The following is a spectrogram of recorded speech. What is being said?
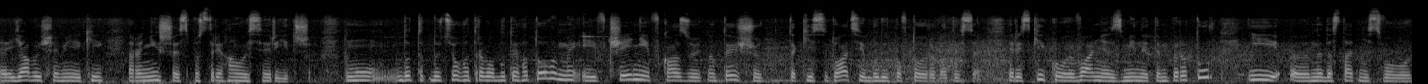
е, явищами, які раніше спостерігалися рідше. Тому до, до цього треба бути готовими, і вчені вказують на те, що такі ситуації будуть повторюватися. Різкі коливання зміни температур і е, недостатність вологи.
